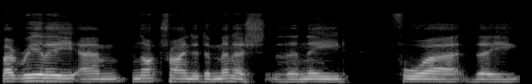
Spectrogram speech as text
but really um, not trying to diminish the need for the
